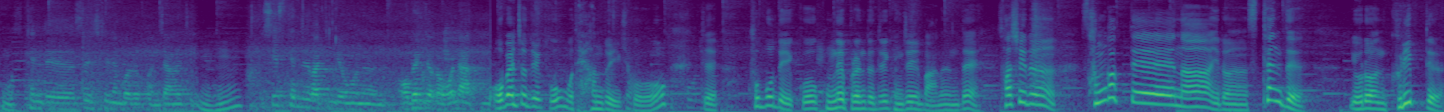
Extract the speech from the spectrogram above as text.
콤보 스탠드 쓰시는 거를 권장을 드리고 음. 시스탠드 같은 경우는 어벤져가 워낙 오벤져도 있고 뭐 대한도 있고 이제 쿠보도 있고 국내 브랜드들이 굉장히 많은데 사실은 삼각대나 이런 스탠드 이런 그립들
